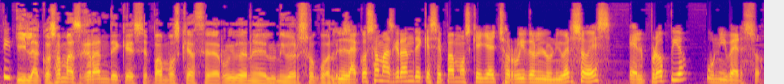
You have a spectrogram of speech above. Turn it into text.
tric. ¿Y la cosa más grande que sepamos que hace ruido en el universo, cuál es? La cosa más grande que sepamos que haya hecho ruido en el universo es el propio universo.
